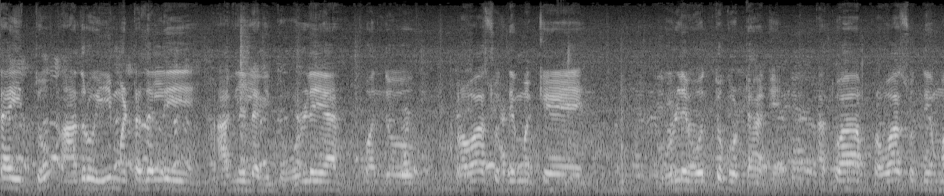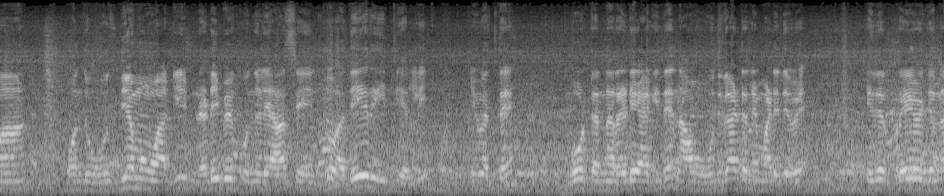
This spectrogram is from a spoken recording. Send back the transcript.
ನಡೀತಾ ಇತ್ತು, ಆದರೂ ಈ ಮಟ್ಟದಲ್ಲಿ ಆಗಲಿಲ್ಲಾಗಿತ್ತು. ಒಳ್ಳೆಯ ಒಂದು ಪ್ರವಾಸೋದ್ಯಮಕ್ಕೆ ಒಳ್ಳೆ ಒತ್ತು ಕೊಟ್ಟ ಹಾಗೆ. ಅಥವಾ ಪ್ರವಾಸೋದ್ಯಮ ಒಂದು ಉದ್ಯಮವಾಗಿ ನಡಿಬೇಕು ಅಂತೇಳಿ ಆಸೆ ಇತ್ತು. ಅದೇ ರೀತಿಯಲ್ಲಿ ಇವತ್ತೇ ಬೋಟನ್ನು ರೆಡಿ ಆಗಿದೆ. ನಾವು ಉದ್ಘಾಟನೆ ಮಾಡಿದ್ದೇವೆ. ಇದರ ಪ್ರಯೋಜನ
